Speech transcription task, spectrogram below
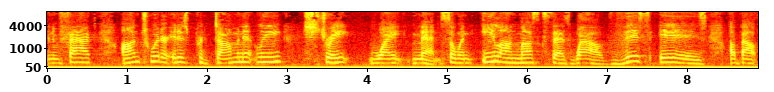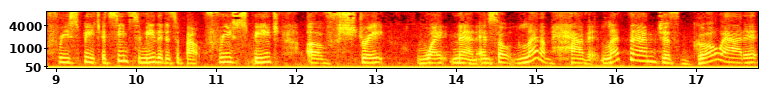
And in fact, on Twitter, it is predominantly straight white men. So when Elon Musk says, wow, this is about free speech, it seems to me that it's about free speech of straight white men. And so let them have it. Let them just go at it.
